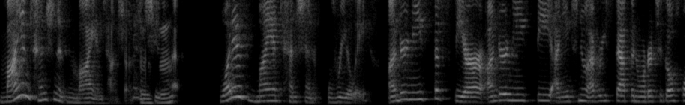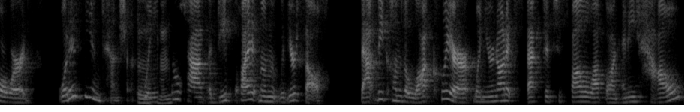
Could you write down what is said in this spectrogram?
My intention is my intention to mm-hmm. choose it. What is my intention really? Underneath the fear, underneath the I need to know every step in order to go forwards what is the intention? Mm-hmm. When you have a deep, quiet moment with yourself, that becomes a lot clearer when you're not expected to follow up on any how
